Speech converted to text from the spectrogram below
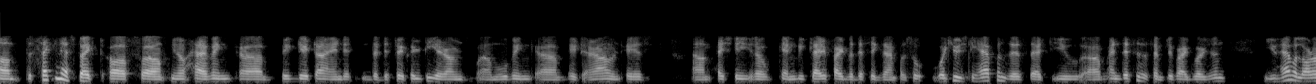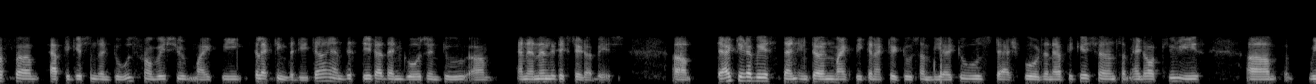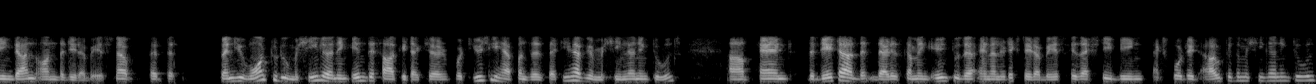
Um, the second aspect of uh, you know having uh, big data and it, the difficulty around uh, moving it around is um, actually, you know, can be clarified with this example. So what usually happens is that you, um, and this is a simplified version, you have a lot of um, applications and tools from which you might be collecting the data, and this data then goes into um, an analytics database. Um, that database then in turn might be connected to some BI tools, dashboards, and applications, some ad hoc queries um, being done on the database. Now, that, when you want to do machine learning in this architecture, what usually happens is that you have your machine learning tools, uh, and the data that, that is coming into the analytics database is actually being exported out to the machine learning tools.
